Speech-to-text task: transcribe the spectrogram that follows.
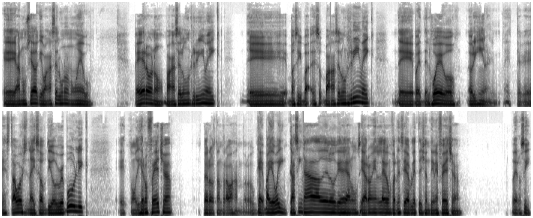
eh, anunciado que van a hacer uno nuevo. Pero no, van a hacer un remake de. Van a hacer un remake de, pues, del juego original. Este que es Star Wars Knights of the Old Republic. no dijeron fecha, pero están trabajando. by the way, casi nada de lo que anunciaron en la conferencia de PlayStation tiene fecha. Pero sí.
